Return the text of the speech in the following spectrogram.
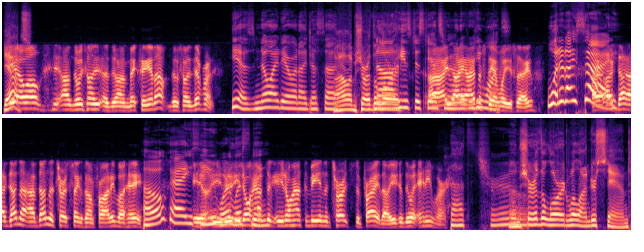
Yeah, Yeah, well, I'm doing something. uh, I'm mixing it up, doing something different. He has no idea what I just said. well, I'm sure the no, Lord. he's just I, answering I, whatever I he understand wants. what you're saying. What did I say? I, I've done, I've done, the, I've done the church things on Friday, but hey, okay, you see, you, know, you you, were you don't have to. You don't have to be in the church to pray, though. You can do it anywhere. That's true. I'm sure the Lord will understand.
